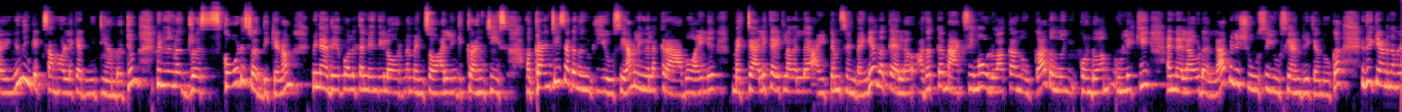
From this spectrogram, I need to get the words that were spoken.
കഴിഞ്ഞ് നിങ്ങൾക്ക് എക്സാം ഹാളിലേക്ക് അഡ്മിറ്റ് ചെയ്യാൻ പറ്റും. പിന്നെ നിങ്ങൾ ഡ്രസ് കോഡ് ശ്രദ്ധിക്കണം. പിന്നെ അതേപോലെ തന്നെ എന്തെങ്കിലും ഓർണമെന്റ്സോ അല്ലെങ്കിൽ ക്രഞ്ചീസ് ക്രഞ്ചീസ് ഒക്കെ നിങ്ങൾക്ക് യൂസ് ചെയ്യാം. അല്ലെങ്കിൽ വല്ല ക്രാബോ അതിൽ മെറ്റാലിക് ആയിട്ടുള്ള വല്ല ഐറ്റംസ് ഉണ്ടെങ്കിൽ അതൊക്കെ അല്ല അതൊക്കെ മാക്സിമം ഒഴിവാക്കാൻ നോക്കുക. അതൊന്നും കൊണ്ടുപോകാൻ ഉള്ളിക്ക് എന്നെ അലൗഡ് അല്ല. പിന്നെ ഷൂസ് യൂസ് ചെയ്യാണ്ടിരിക്കാൻ നോക്കുക. ഇതൊക്കെയാണ് നമ്മൾ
